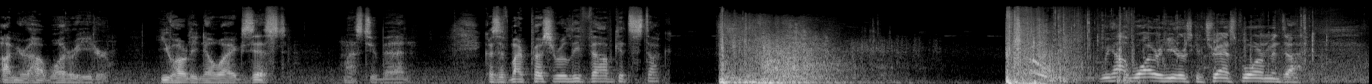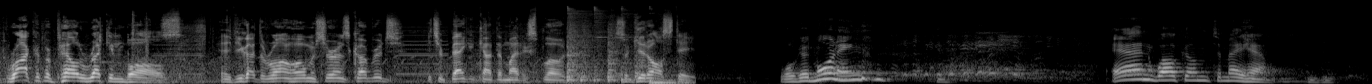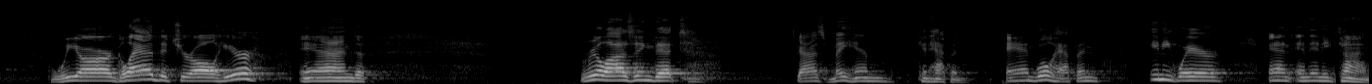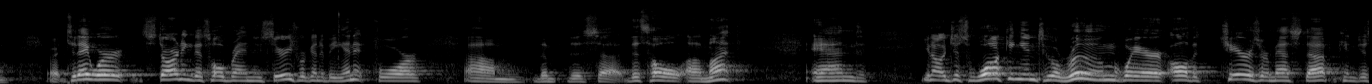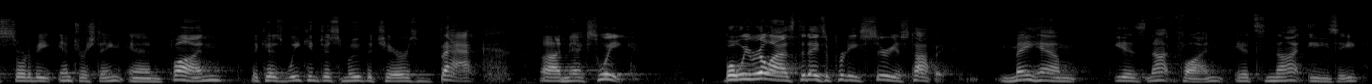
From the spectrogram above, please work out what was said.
I'm your hot water heater. You hardly know I exist. That's too bad. Because if my pressure relief valve gets stuck, We hot water heaters can transform into rocket propelled wrecking balls. and if you got the wrong home insurance coverage, it's your bank account that might explode. So get Allstate. Well, good morning. and welcome to Mayhem. We are glad that you're all here and realizing that, guys, mayhem can happen and will happen anywhere and at any time. Uh, Today we're starting this whole brand new series. We're going to be in it for um, the, this, uh, this whole uh, month. And, you know, just walking into a room where all the chairs are messed up can just sort of be interesting and fun because we can just move the chairs back uh, next week. But we realize today's a pretty serious topic. Mayhem is not fun, it's not easy.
